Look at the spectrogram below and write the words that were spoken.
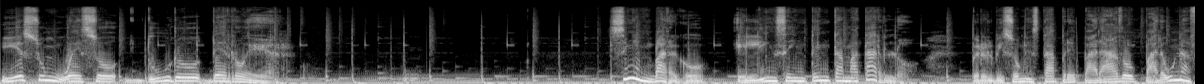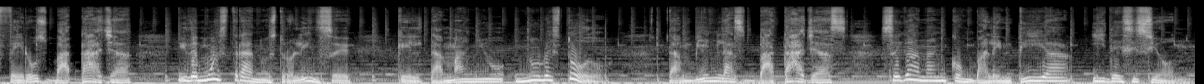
y es un hueso duro de roer. Sin embargo, el lince intenta matarlo, Pero el bisón está preparado para una feroz batalla y demuestra a nuestro lince que el tamaño no lo es todo. También las batallas se ganan con valentía y decisión.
